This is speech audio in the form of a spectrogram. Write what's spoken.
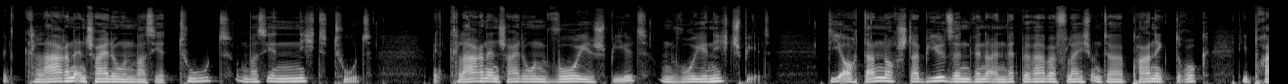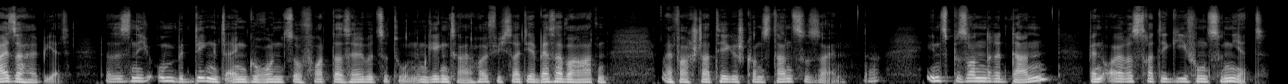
mit klaren Entscheidungen, was ihr tut und was ihr nicht tut, mit klaren Entscheidungen, wo ihr spielt und wo ihr nicht spielt, die auch dann noch stabil sind, wenn ein Wettbewerber vielleicht unter Panikdruck die Preise halbiert. Das ist nicht unbedingt ein Grund, sofort dasselbe zu tun. Im Gegenteil, häufig seid ihr besser beraten, einfach strategisch konstant zu sein. Ja? Insbesondere dann, wenn eure Strategie funktioniert.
